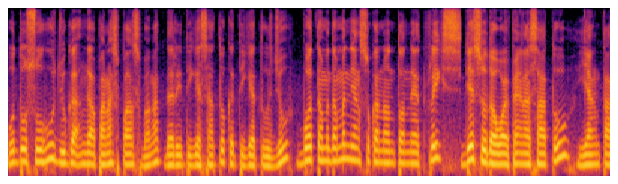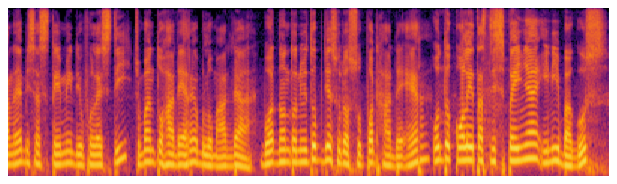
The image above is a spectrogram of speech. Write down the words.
untuk suhu juga nggak panas-panas banget dari 31 ke 37 buat teman-teman yang suka nonton Netflix dia sudah WiFi L1 yang tandanya bisa streaming di Full HD cuma untuk HDR nya belum ada. Buat nonton YouTube dia sudah support HDR untuk kualitas displaynya ini bagus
